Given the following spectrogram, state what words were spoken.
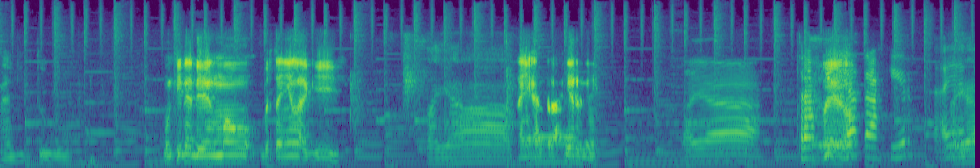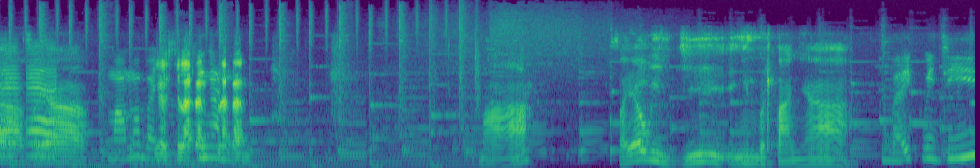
Nah, gitu. Mungkin ada yang mau bertanya lagi. Saya Pertanyaan terakhir nih. Saya. Terakhir Saya. ya, terakhir. Saya, saya saya. saya Mama banyak Ya, silakan, silakan. Ma saya Wiji ingin bertanya Baik, Wiji.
